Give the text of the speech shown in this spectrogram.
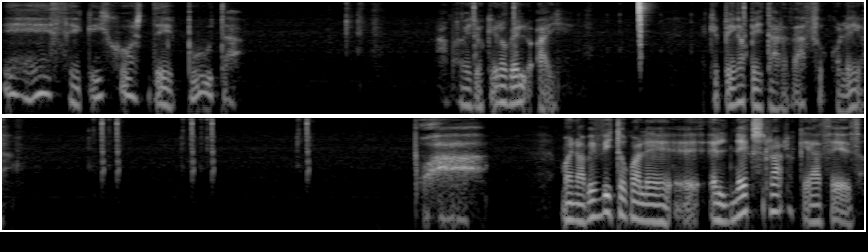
Es ese, qué hijos de puta. Vamos a ver, yo quiero verlo. Ahí. Es que pega petardazo, colega. Buah. Bueno, ¿habéis visto cuál es eh, el Nextrar que hace eso?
